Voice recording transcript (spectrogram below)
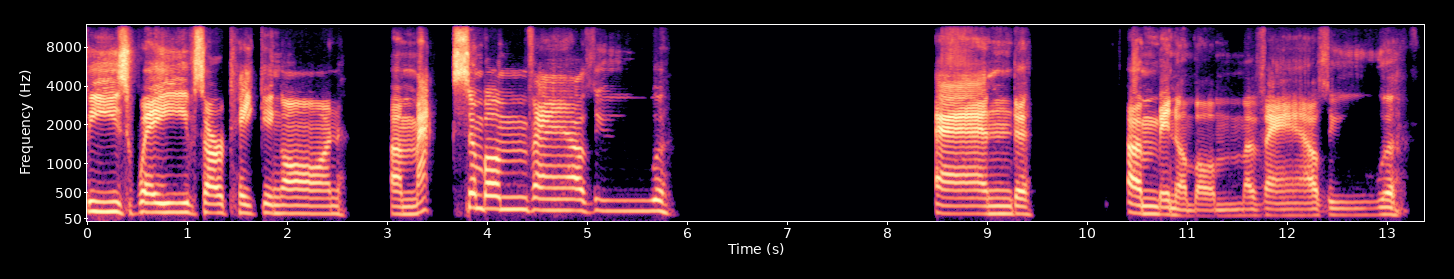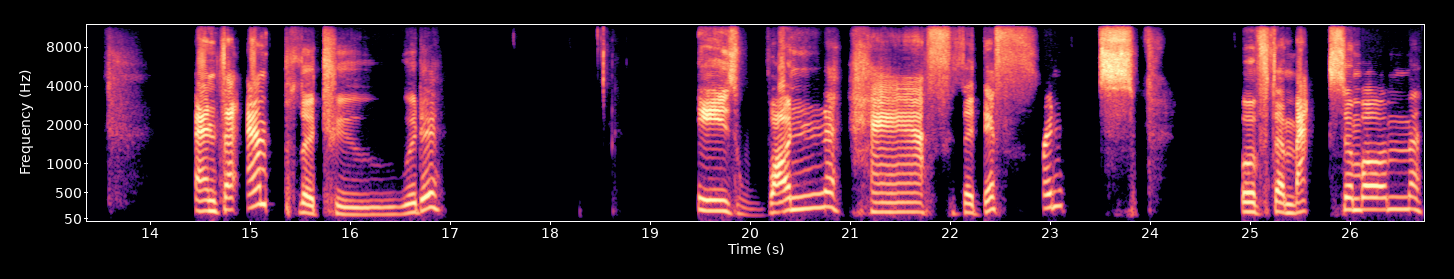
These waves are taking on a maximum value and a minimum value. And the amplitude is one half the difference of the maximum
